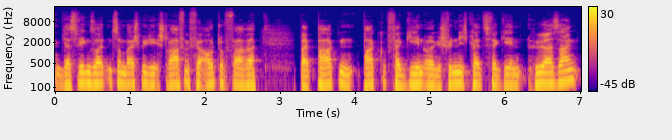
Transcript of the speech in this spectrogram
Deswegen sollten zum Beispiel die Strafen für Autofahrer bei Parken, Parkvergehen oder Geschwindigkeitsvergehen höher sein.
